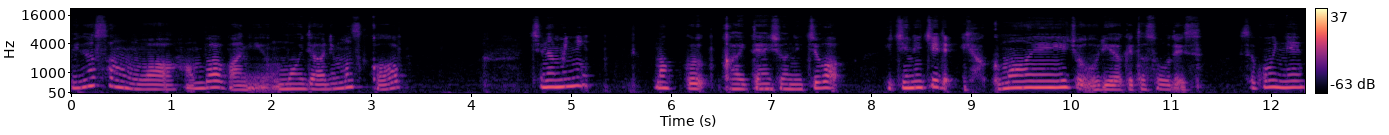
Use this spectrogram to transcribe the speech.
皆さんはハンバーガーに思い出ありますか？ちなみに、マック開店初日は1日で100万円以上売り上げたそうです。すごいね。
